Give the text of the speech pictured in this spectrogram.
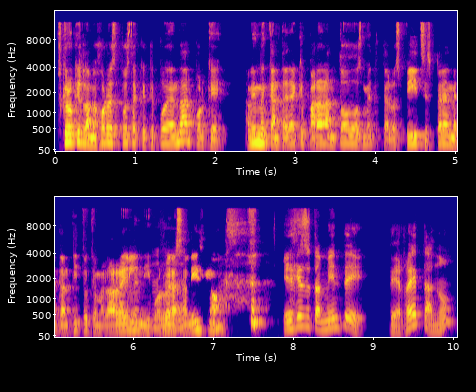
pues creo que es la mejor respuesta que te pueden dar porque a mí me encantaría que pararan todos, métete a los pits, espérenme tantito que me lo arreglen y volver a salir, ¿no? Y es que eso también te, te reta, ¿no?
